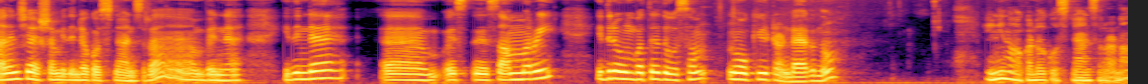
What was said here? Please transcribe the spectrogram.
അതിനുശേഷം ഇതിന്റെ ക്വസ്റ്റ്യൻ ആൻസർ പിന്നെ ഇതിന്റെ സമ്മറി ഇതിനു മുമ്പത്തെ ദിവസം നോക്കിയിട്ടുണ്ടായിരുന്നു. ഇനി നോക്കേണ്ടത് ക്വസ്റ്റ്യൻ ആൻസറാണ്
